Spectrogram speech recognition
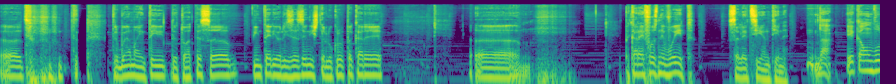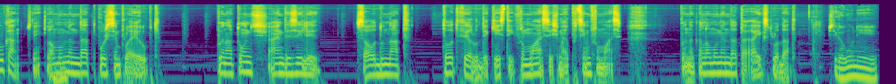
uh, trebuia mai întâi de toate să interiorizeze niște lucruri pe care uh, pe care ai fost nevoit să le ții în tine. Da, e ca un vulcan, știi? La un moment dat pur și simplu a erupt. Până atunci, ani de zile s-au adunat tot felul de chestii frumoase și mai puțin frumoase. Până când la un moment dat a, a explodat. Știi că unii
